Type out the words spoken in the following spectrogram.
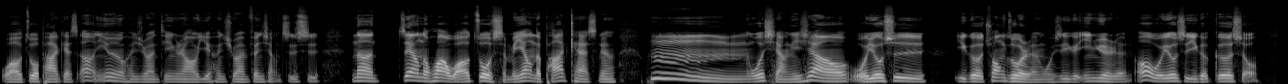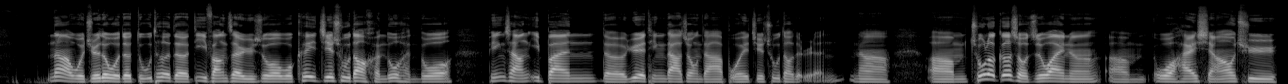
我要做 podcast 啊？因为我很喜欢听，然后也很喜欢分享知识。那这样的话，我要做什么样的 podcast 呢？嗯，我想一下哦，我又是一个创作人，我是一个音乐人，哦，我又是一个歌手。那我觉得我的独特的地方在于说，我可以接触到很多很多平常一般的乐听大众大家不会接触到的人。那嗯，除了歌手之外呢，嗯，我还想要去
